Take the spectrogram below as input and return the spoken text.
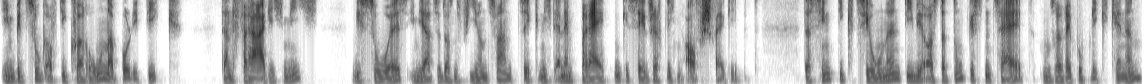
in Bezug auf die Corona-Politik, dann frage ich mich, wieso es im Jahr 2024 nicht einen breiten gesellschaftlichen Aufschrei gibt. Das sind Diktionen, die wir aus der dunkelsten Zeit unserer Republik kennen.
